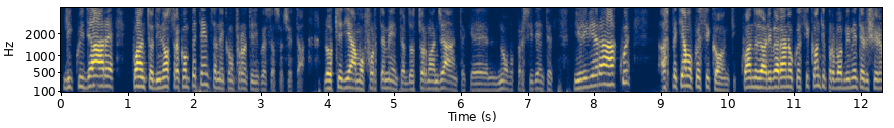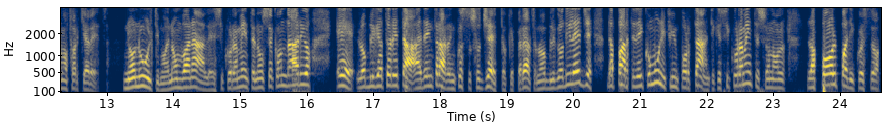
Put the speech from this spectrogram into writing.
liquidare quanto di nostra competenza nei confronti di questa società. Lo chiediamo fortemente al dottor Mangiante, che è il nuovo presidente di Riviera Acque, aspettiamo questi conti. Quando arriveranno questi conti probabilmente riusciremo a far chiarezza. Non ultimo e non banale, sicuramente non secondario, è l'obbligatorietà ad entrare in questo soggetto, che peraltro è un obbligo di legge, da parte dei comuni più importanti, che sicuramente sono la polpa di questo,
